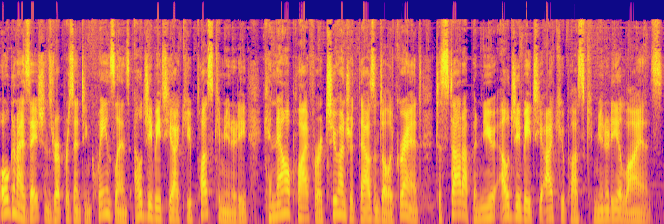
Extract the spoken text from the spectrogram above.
Organisations representing Queensland's LGBTIQ community can now apply for a $200,000 grant to start up a new LGBTIQ community alliance.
